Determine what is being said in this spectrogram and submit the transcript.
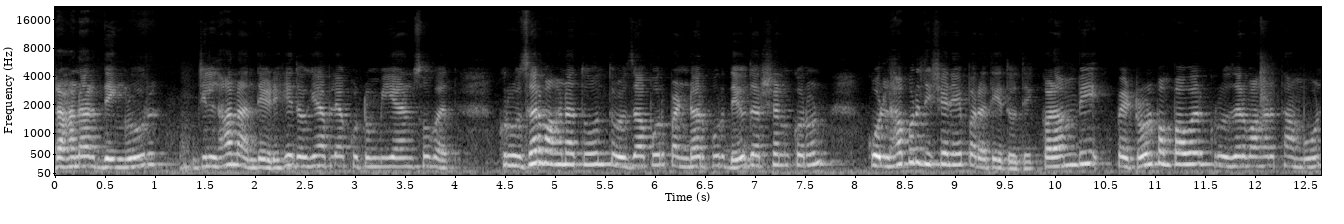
राहणार देंगळूर जिल्हा नांदेड हे दोघे आपल्या कुटुंबियांसोबत क्रुझर वाहनातून तुळजापूर पंढरपूर देवदर्शन करून कोल्हापूर दिशेने परत येत होते. कळंबी पेट्रोल पंपावर क्रुझर वाहन थांबवून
